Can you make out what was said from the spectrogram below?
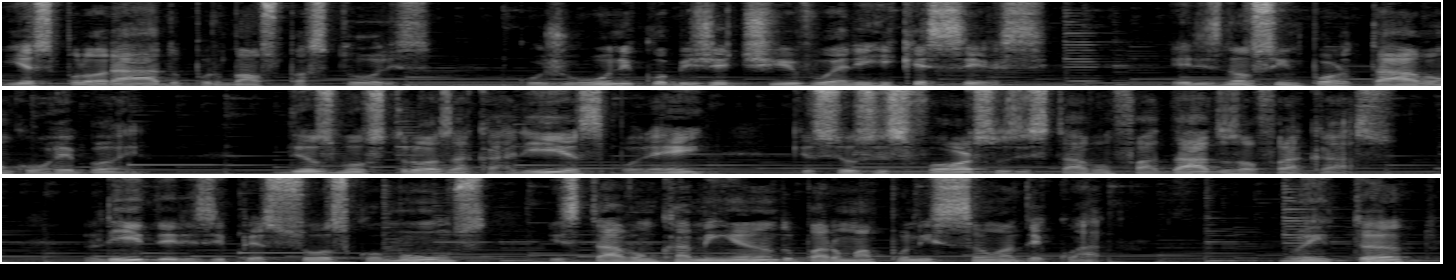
e explorado por maus pastores, cujo único objetivo era enriquecer-se. Eles não se importavam com o rebanho. Deus mostrou a Zacarias, porém, que os seus esforços estavam fadados ao fracasso. Líderes e pessoas comuns estavam caminhando para uma punição adequada. No entanto,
